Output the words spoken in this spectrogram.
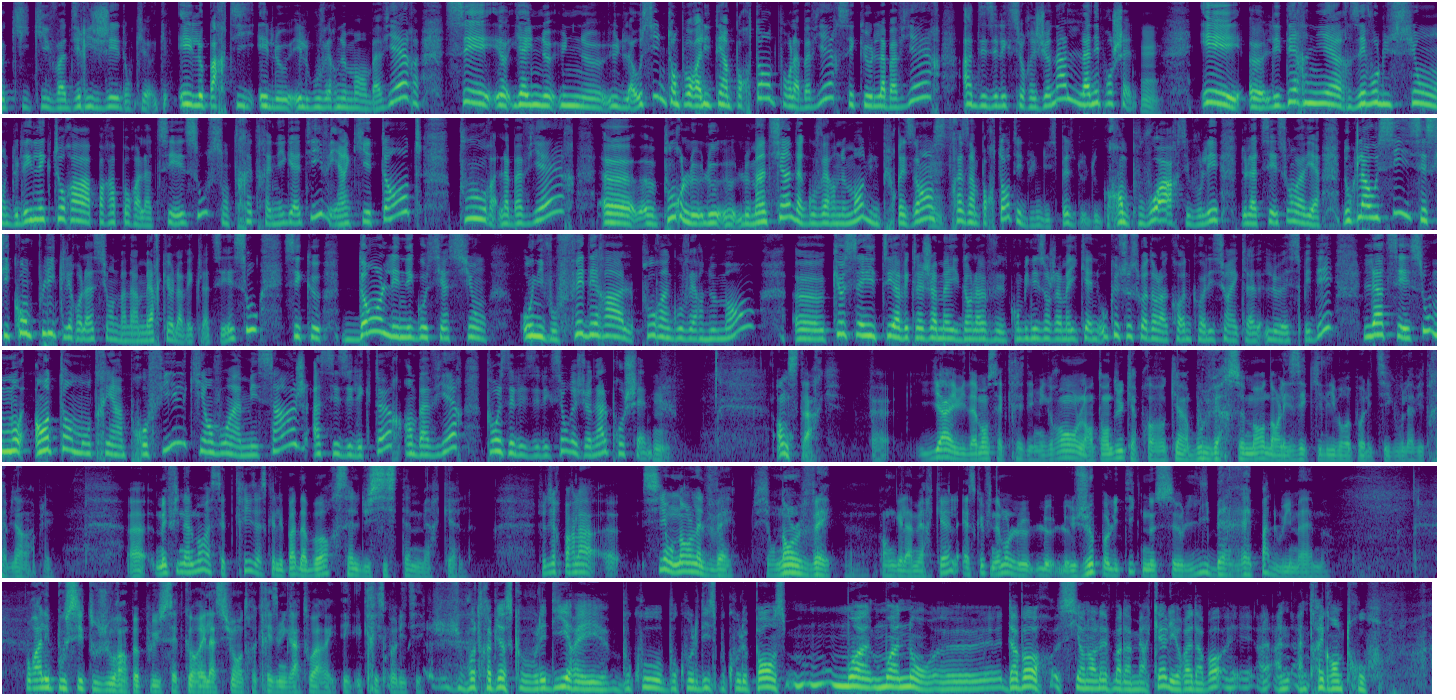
qui, qui va diriger donc et le parti et le et le gouvernement en Bavière, c'est il y a une, une, là aussi une temporalité importante pour la Bavière, c'est que la Bavière a des élections régionales l'année prochaine. Hmm. Et euh, les dernières évolutions de l'électorat par rapport à la CSU sont très très négatives et inquiétantes pour la Bavière, euh, pour le, le, maintien d'un gouvernement d'une présence hmm. très importante et d'une espèce de, de, grand pouvoir, si vous voulez, de la CSU en Bavière. Donc là aussi, c'est ce qui complique les relations de Madame Merkel avec la CSU, c'est que dans les négociations au niveau fédéral pour un gouvernement, euh, que ça ait été avec la Jamaïque, dans la combinaison jamaïcaine, ou que ce soit dans la grande coalition avec le SPD, la CSU entend montrer un profil qui envoie un message à ses électeurs en Bavière pour les élections régionales prochaines. Hmm. Hans Stark, euh, il y a évidemment cette crise des migrants, on l'a entendu, qui a provoqué un bouleversement dans les équilibres politiques, vous l'avez très bien rappelé. Euh, mais finalement, cette crise, est-ce qu'elle n'est pas d'abord celle du système Merkel? Je veux dire par là, euh, si on enlevait, si on enlevait euh, Angela Merkel, est-ce que finalement le, jeu politique ne se libérerait pas de lui-même? Pour aller pousser toujours un peu plus cette corrélation entre crise migratoire et, crise politique Je vois très bien ce que vous voulez dire et beaucoup, beaucoup le disent, beaucoup le pensent. Moi, moi non. d'abord, si on enlève Madame Merkel, il y aurait d'abord un, très grand trou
